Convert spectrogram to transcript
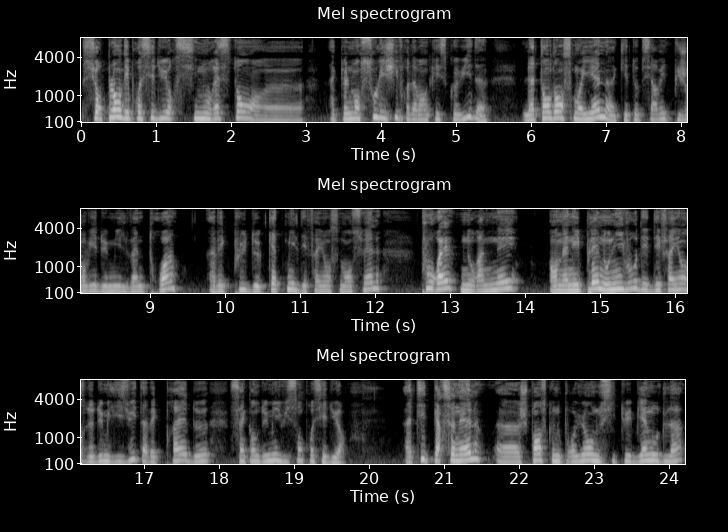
sur plan des procédures, si nous restons euh, actuellement sous les chiffres d'avant-crise Covid, la tendance moyenne qui est observée depuis janvier 2023, avec plus de 4000 défaillances mensuelles, pourrait nous ramener en année pleine au niveau des défaillances de 2018 avec près de 52 800 procédures. À titre personnel, euh, je pense que nous pourrions nous situer bien au-delà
